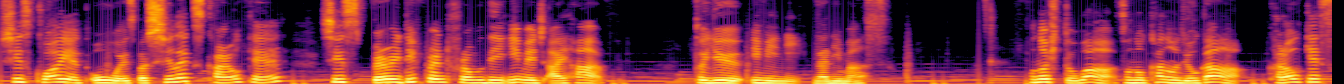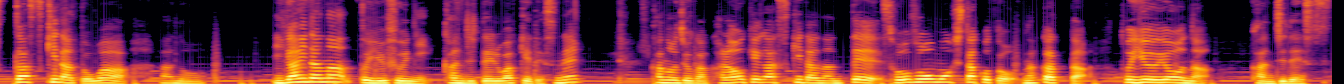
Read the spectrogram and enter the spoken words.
She's quiet always, but she likes karaoke. She's very different from the image I have. という意味になります。この人はその彼女がカラオケが好きだとはあの意外だなというふうに感じているわけですね。彼女がカラオケが好きだなんて想像もしたことなかったというような感じです。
